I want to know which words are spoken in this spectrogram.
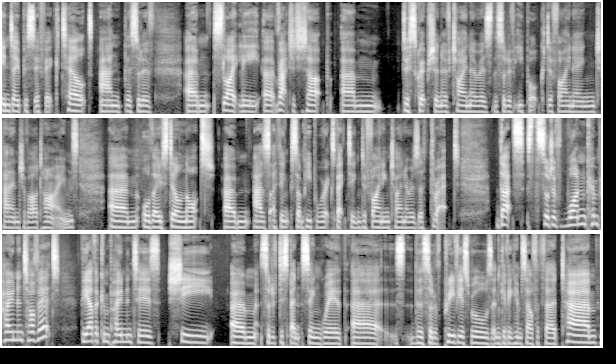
Indo-Pacific tilt and the sort of um, slightly uh, ratcheted up. Um, description of China as the sort of epoch defining challenge of our times, um, although still not, um, as I think some people were expecting, defining China as a threat. That's sort of one component of it. The other component is Xi um, sort of dispensing with uh, the sort of previous rules and giving himself a third term,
